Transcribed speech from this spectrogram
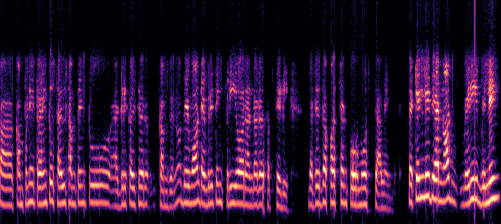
uh, company trying to sell something to agriculture comes, you know, they want everything free or under a subsidy. That is the first and foremost challenge. Secondly, they are not very willing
